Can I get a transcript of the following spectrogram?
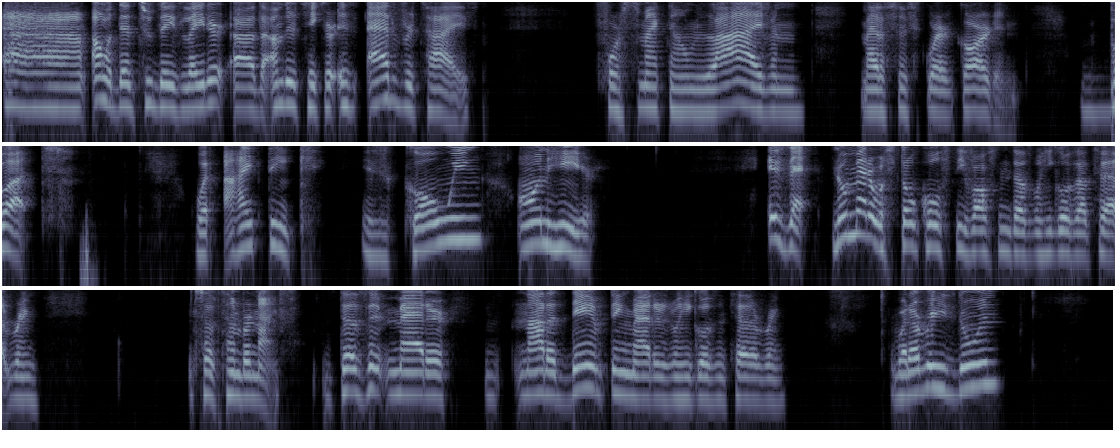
uh, oh, then two days later, uh, The Undertaker is advertised for SmackDown Live in Madison Square Garden. But what I think is going on here is that no matter what Stone Cold Steve Austin does when he goes out to that ring September 9th, doesn't matter. Not a damn thing matters when he goes into the ring. Whatever he's doing,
